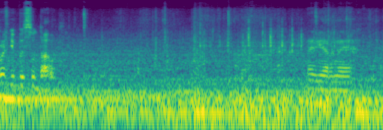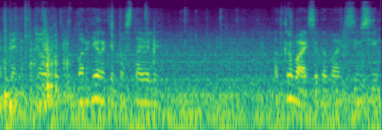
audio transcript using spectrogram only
вроде бы сюда вот. Наверное. Вот эти вот барьеры эти поставили. Открывайся давай, сим-сим.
